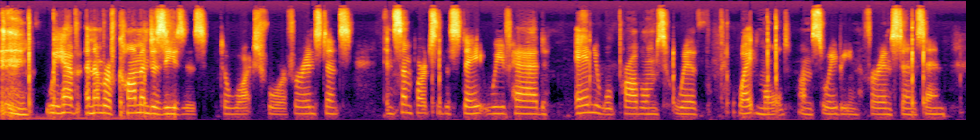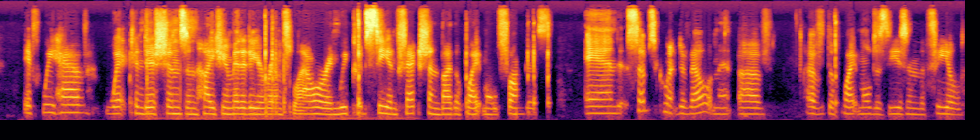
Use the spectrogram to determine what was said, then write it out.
we have a number of common diseases to watch for. For instance, in some parts of the state, we've had annual problems with white mold on soybean, for instance. And if we have wet conditions and high humidity around flowering, we could see infection by the white mold fungus and subsequent development of, of the white mold disease in the field.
